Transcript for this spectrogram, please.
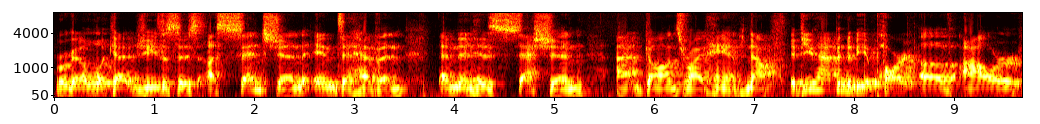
We're going to look at Jesus' ascension into heaven and then his session at God's right hand. Now, if you happen to be a part of our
